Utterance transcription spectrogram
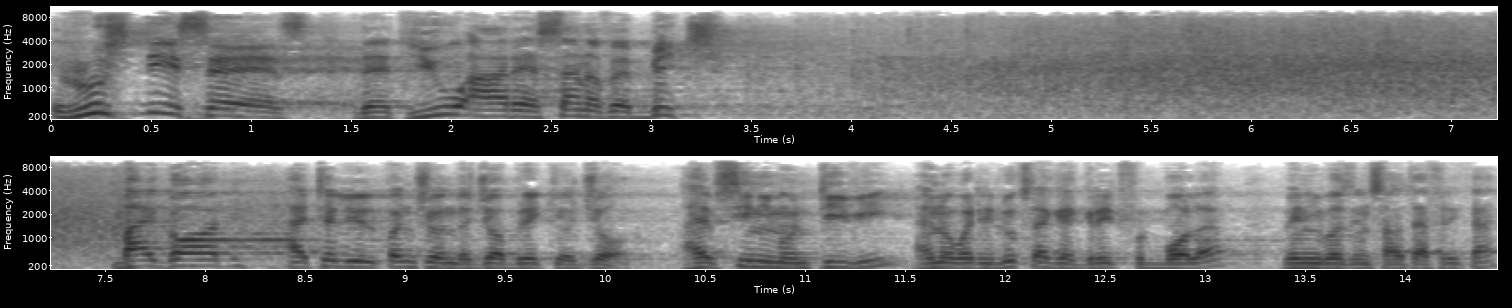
Rushdie says that you are a son of a bitch. By God, I tell you, he'll punch you on the jaw, break your jaw. I have seen him on TV. I know what he looks like, a great footballer when he was in South Africa.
